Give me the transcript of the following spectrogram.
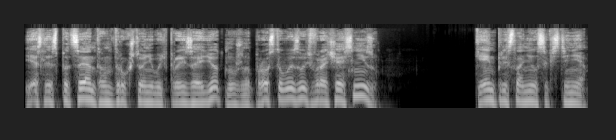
Если с пациентом вдруг что-нибудь произойдет, нужно просто вызвать врача снизу. Кейн прислонился к стене.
